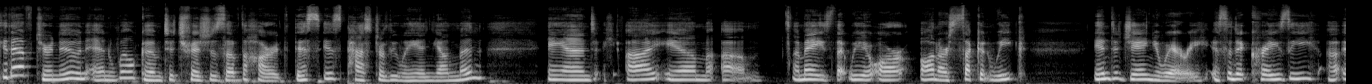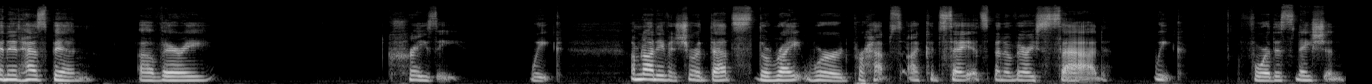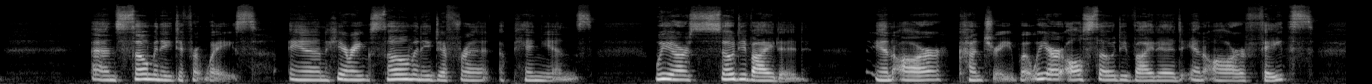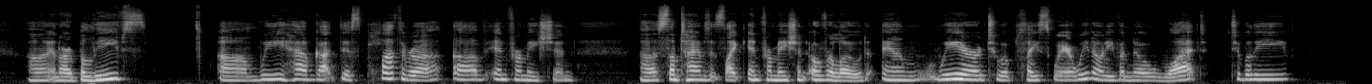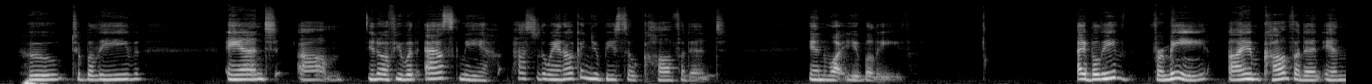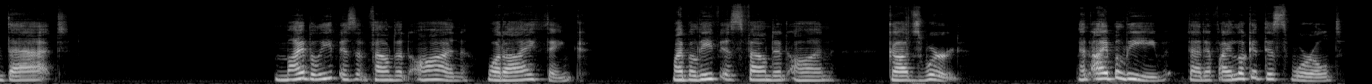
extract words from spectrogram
Good afternoon and welcome to Treasures of the Heart. This is Pastor Luann Youngman, and I am um, amazed that we are on our second week into January. Isn't it crazy? Uh, and it has been a very crazy week. I'm not even sure that's the right word. Perhaps I could say it's been a very sad week for this nation in so many different ways and hearing so many different opinions. We are so divided in our country, but we are also divided in our faiths, uh, in our beliefs. Um, we have got this plethora of information. Uh, sometimes it's like information overload, and we are to a place where we don't even know what to believe, who to believe. And um, you know, if you would ask me, Pastor Luann, how can you be so confident in what you believe? I believe for me, I am confident in that my belief isn't founded on what I think. My belief is founded on God's Word. And I believe that if I look at this world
